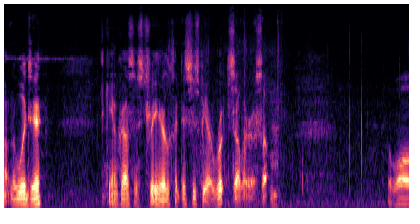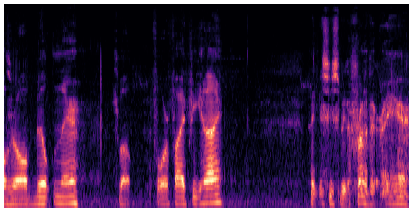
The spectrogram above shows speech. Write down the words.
out in the woods here. Just came across this tree here. Looks like this used to be a root cellar or something. The walls are all built in there. It's about four or five feet high. I think this used to be the front of it right here.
